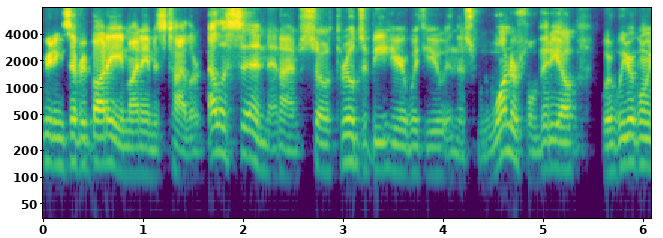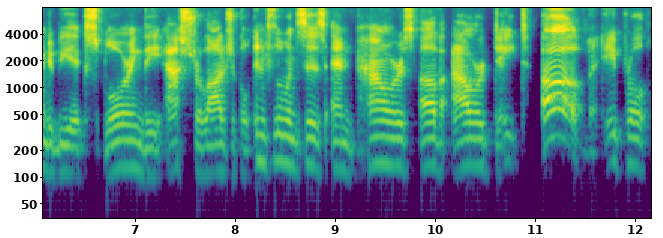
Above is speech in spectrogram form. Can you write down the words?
Greetings, everybody. My name is Tyler Ellison, and I'm so thrilled to be here with you in this wonderful video where we are going to be exploring the astrological influences and powers of our date of April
